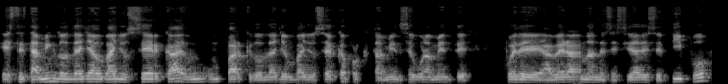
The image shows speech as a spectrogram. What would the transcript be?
Este, también donde haya un baño cerca, un, un, parque donde haya un baño cerca, porque también seguramente puede haber una necesidad de ese tipo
